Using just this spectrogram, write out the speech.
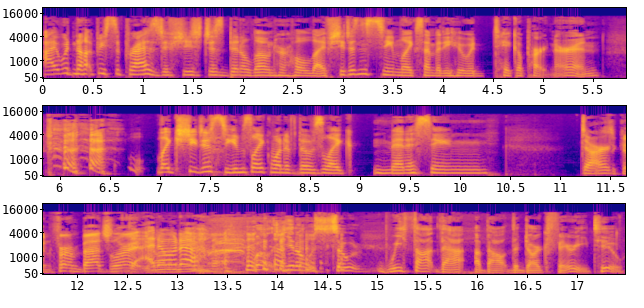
I would not be surprised if she's just been alone her whole life. She doesn't seem like somebody who would take a partner and like she just seems like one of those like menacing dark It's a confirmed bachelorette. you I don't know. I mean? well, you know, so we thought that about the dark fairy too.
